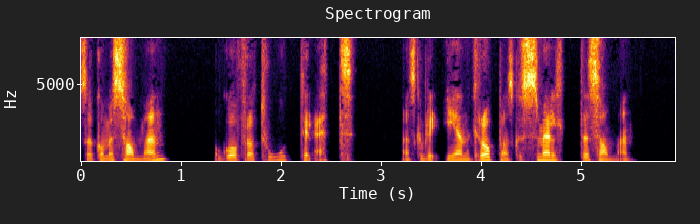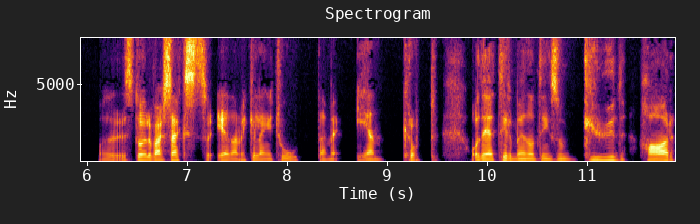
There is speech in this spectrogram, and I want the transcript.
skal komme sammen og gå fra to til ett. De skal bli én kropp, de skal smelte sammen. Og det står i vers 6, så er de ikke lenger to, de er én kropp. Og det er til og med noe som Gud har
